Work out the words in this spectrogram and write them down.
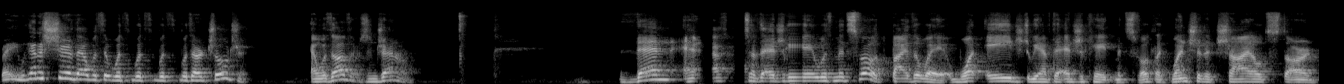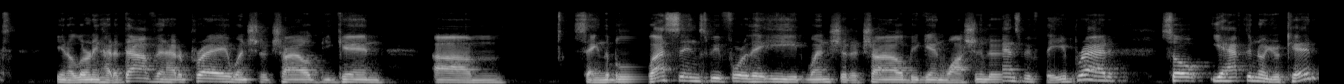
right? We got to share that with, with, with, with, with our children and with others in general. Then have to educate with mitzvot. By the way, what age do we have to educate mitzvot? Like when should a child start you know, learning how to daven, how to pray. When should a child begin um, saying the blessings before they eat? When should a child begin washing their hands before they eat bread? So you have to know your kid,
